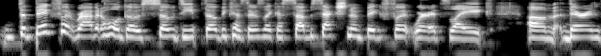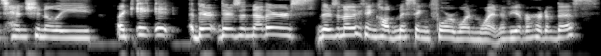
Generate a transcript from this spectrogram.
the Bigfoot rabbit hole goes so deep though because there's like a subsection of Bigfoot where it's like um they're intentionally like it, it there there's another there's another thing called missing 411. Have you ever heard of this?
